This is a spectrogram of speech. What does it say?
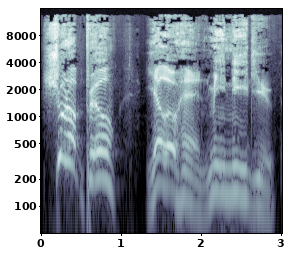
Shut up, Bill. Yellow Hand, me need you.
